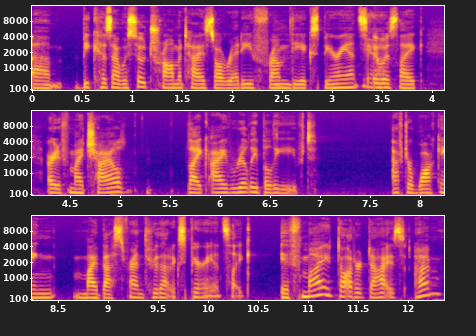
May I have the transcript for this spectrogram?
Um, because I was so traumatized already from the experience. Yeah. It was like, all right, if my child, like, I really believed after walking my best friend through that experience, like, if my daughter dies, I'm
